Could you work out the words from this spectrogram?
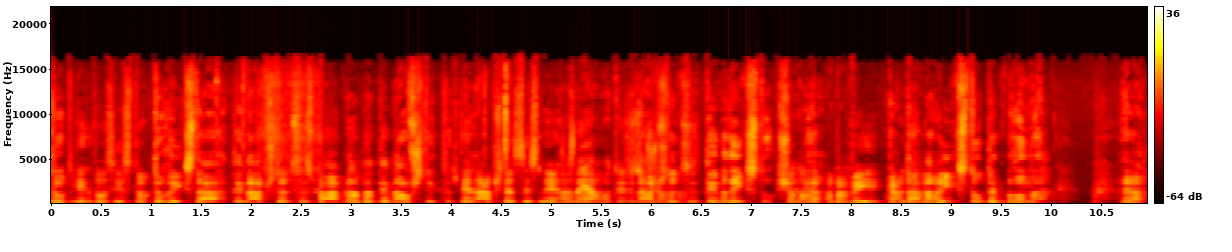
Gut. Irgendwas ist da. Du riechst auch den Absturz des Pablo oder den Aufstieg des Pablo? Den Absturz des Nehammer. Nehammer den Absturz, des, den riechst du. Schon ja? Aber wie? Ganz Und dann stark. riechst du den Brunner. Ja,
